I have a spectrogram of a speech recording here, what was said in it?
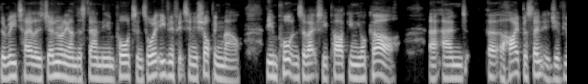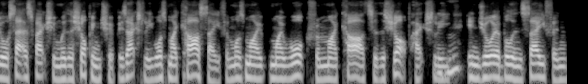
the retailers generally understand the importance, or even if it's in a shopping mall, the importance of actually parking your car. Uh, and a high percentage of your satisfaction with a shopping trip is actually was my car safe and was my my walk from my car to the shop actually mm-hmm. enjoyable and safe and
